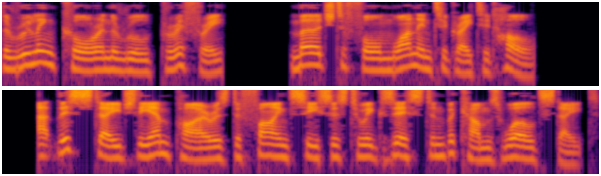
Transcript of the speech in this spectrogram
the ruling core and the ruled periphery, merge to form one integrated whole. At this stage the empire as defined ceases to exist and becomes world state.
